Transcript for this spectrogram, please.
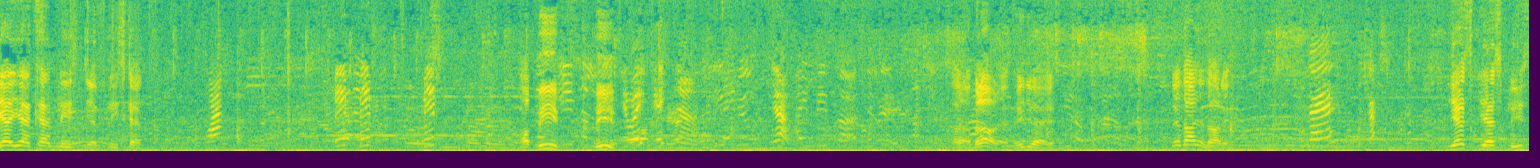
yeah yeah cut please yeah please cut Bếp, bếp, bếp. a beef Beef. You ate it now. Yeah. Ờ, bắt đầu để thấy chưa đấy. Để tao nhận tao đi. Nè. Yes, yes, please.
